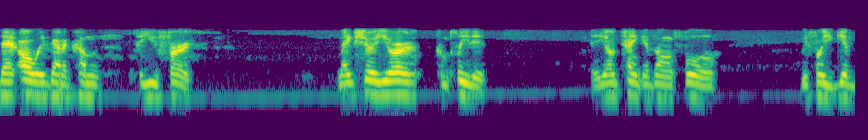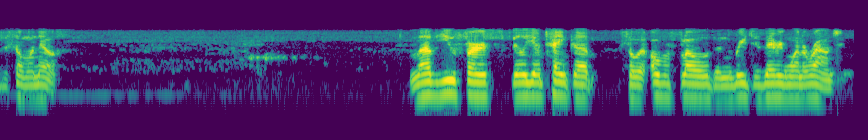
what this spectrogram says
that always got to come to you first. Make sure you're completed and your tank is on full before you give to someone else. Love you first, fill your tank up so it overflows and reaches everyone around you.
